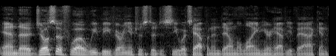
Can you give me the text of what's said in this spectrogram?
And uh, Joseph, uh, we'd be very interested to see what's happening down the line here, have you back, and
